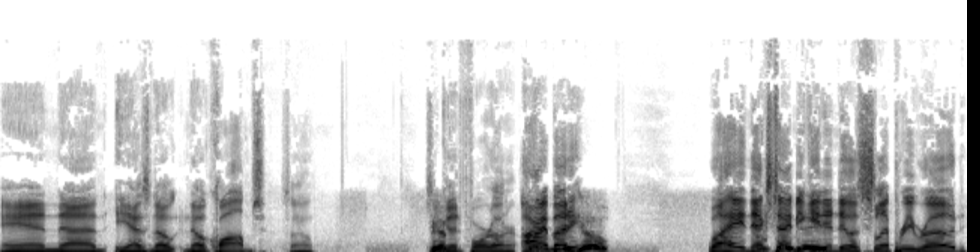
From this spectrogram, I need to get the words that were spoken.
and uh, he has no no qualms. So it's a good Ford owner. All right, buddy. Well, hey, next Okay, time you get into a slippery road,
